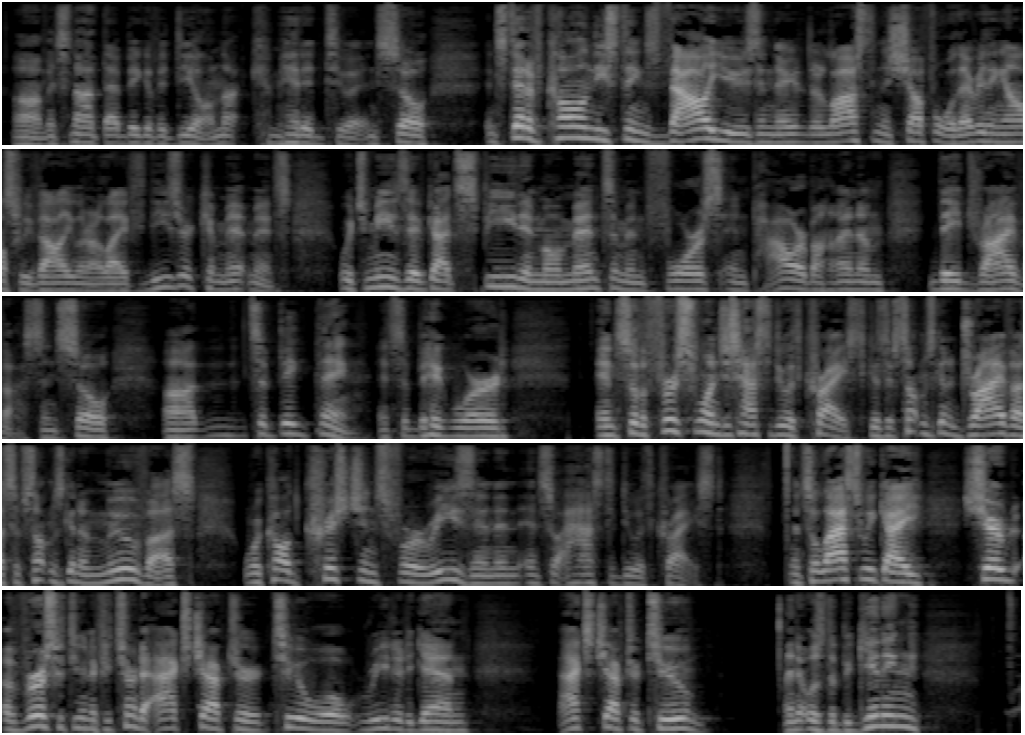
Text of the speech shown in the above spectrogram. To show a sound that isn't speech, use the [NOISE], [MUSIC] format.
Um, it's not that big of a deal. I'm not [LAUGHS] committed to it, and so instead of calling these things values and they're, they're lost in the shuffle with everything else we value in our life, these are commitments which means they've got speed and momentum and force and power behind them. They drive us. And so uh, it's a big thing, it's a big word. And so the first one just has to do with Christ, because if something's going to drive us, if something's going to move us, we're called Christians for a reason, and, and so it has to do with Christ. And so last week I shared a verse with you, and if you turn to Acts chapter 2, we'll read it again. Acts chapter 2, and it was the beginning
